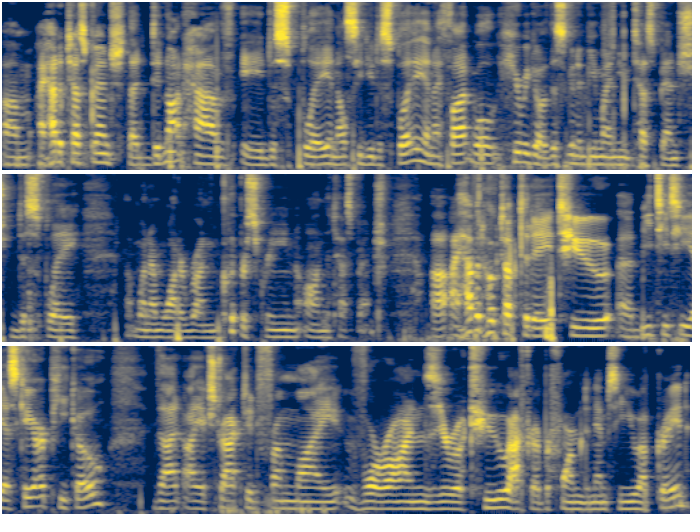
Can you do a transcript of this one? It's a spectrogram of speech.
um, I had a test bench that did not have a display, an LCD display, and I thought, well, here we go. This is going to be my new test bench display when I want to run Klipper Screen on the test bench. Uh, I have it hooked up today to a BTT SKR Pico that I extracted from my Voron 02 after I performed an MCU upgrade.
